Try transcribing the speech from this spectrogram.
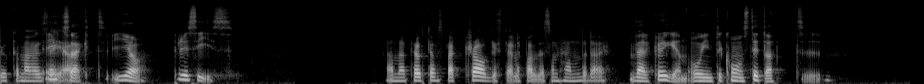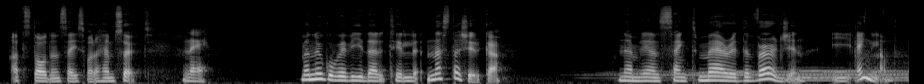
brukar man väl säga. Exakt, ja, precis. Ja, men fruktansvärt tragiskt i alla fall det som hände där. Verkligen, och inte konstigt att, eh, att staden sägs vara hemsökt. Nej, Men nu går vi vidare till nästa kyrka. Nämligen St. Mary the Virgin i England.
